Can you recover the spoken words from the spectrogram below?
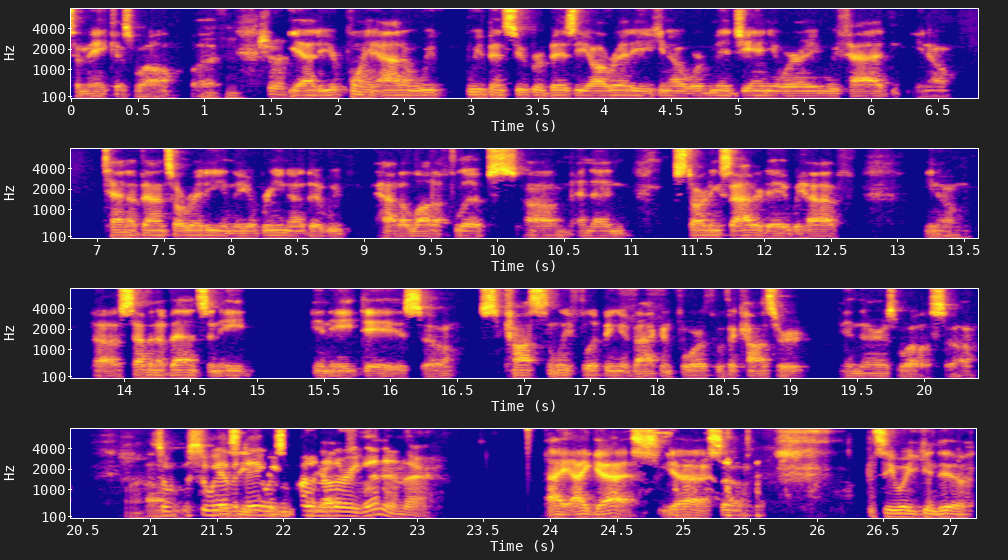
to make as well. But mm-hmm. sure. yeah, to your point, Adam, we've we've been super busy already. You know, we're mid January and we've had you know 10 events already in the arena that we've had a lot of flips. Um, and then starting Saturday, we have, you know, uh, seven events in eight in eight days. So constantly flipping it back and forth with a concert in there as well. So, um, so, so we have a day we can put another event in there. I, I guess, yeah. So see what you can do.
